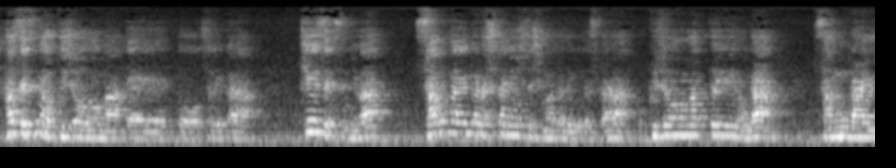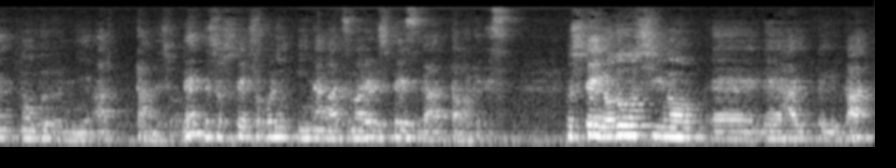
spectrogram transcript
8節が屋上の間、えーと、それから9節には3階から下に落ちてしまったということですから屋上間というのが3階の部分にあったんでしょうね。でそしてそこにみんなが集まれるスペースがあったわけです。そして夜通しの、えー、礼拝というか、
